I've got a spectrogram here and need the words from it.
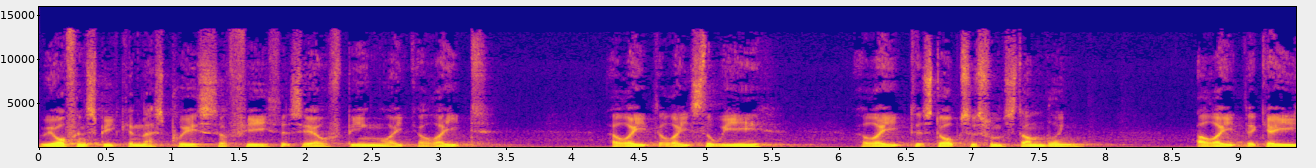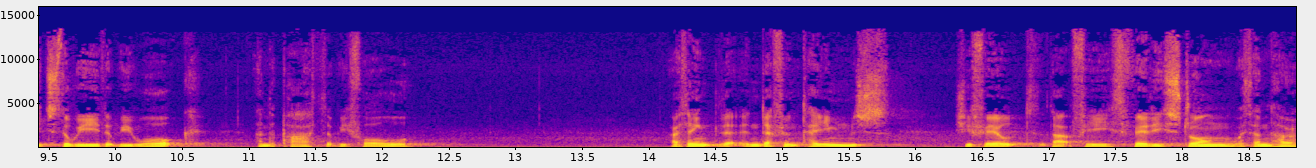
We often speak in this place of faith itself being like a light, a light that lights the way, a light that stops us from stumbling, a light that guides the way that we walk and the path that we follow. I think that in different times she felt that faith very strong within her,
